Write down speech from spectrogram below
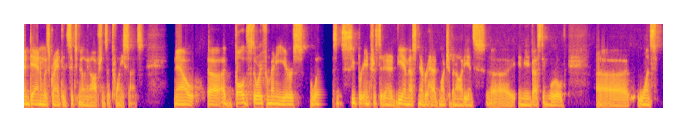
and Dan was granted six million options at 20 cents. Now uh, I followed the story for many years. Wasn't super interested in it. VMS never had much of an audience uh, in the investing world. once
